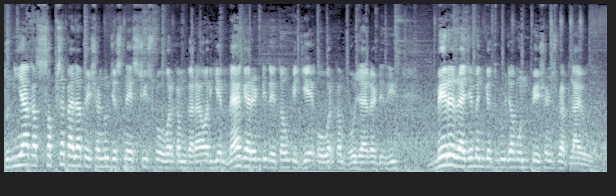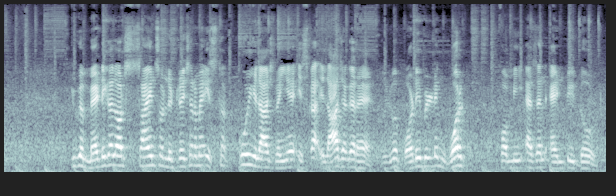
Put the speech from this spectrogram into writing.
दुनिया का सबसे पहला पेशेंट हूँ जिसने इस चीज़ को ओवरकम करा है, और ये मैं गारंटी देता हूँ कि ये ओवरकम हो जाएगा डिज़ीज़ मेरे रेजिमेंट के थ्रू जब उन पेशेंट्स पे अप्लाई होगा। क्योंकि मेडिकल और साइंस और लिटरेचर में इसका कोई इलाज नहीं है। इसका इलाज अगर है तो body building work for me as an antidote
